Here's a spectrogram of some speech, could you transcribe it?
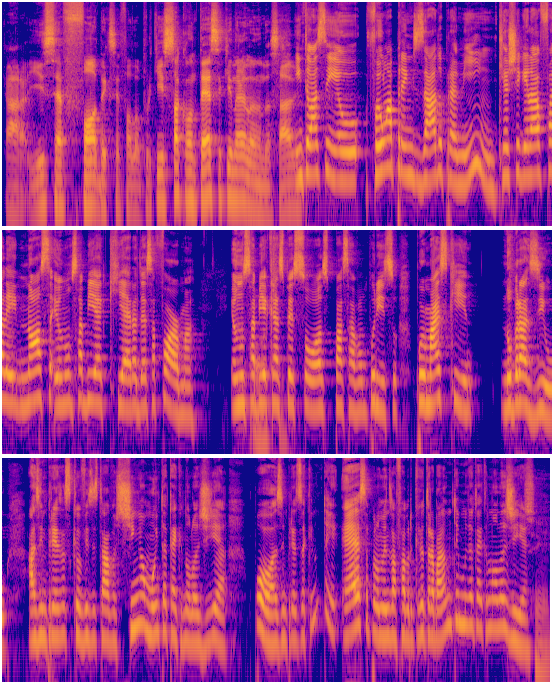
Cara, isso é foda que você falou, porque isso acontece aqui na Irlanda, sabe? Então, assim, eu, foi um aprendizado pra mim que eu cheguei lá e falei, nossa, eu não sabia que era dessa forma. Eu não sabia que as pessoas passavam por isso. Por mais que no Brasil as empresas que eu visitava tinham muita tecnologia, pô, as empresas aqui não tem. Essa, pelo menos a fábrica que eu trabalho, não tem muita tecnologia. Sim.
